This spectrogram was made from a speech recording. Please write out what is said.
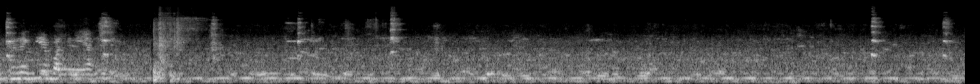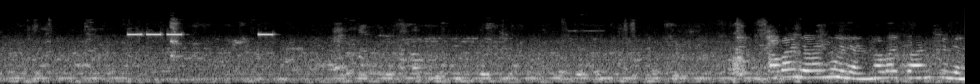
এখানে গিয়ে পানি নিয়ে আসি। সবাই জয়েন হয়ে যান, সবাই জয়েন হয়ে যান।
